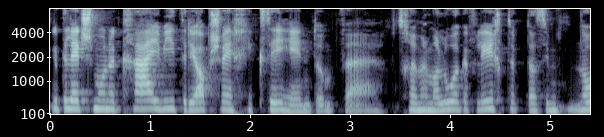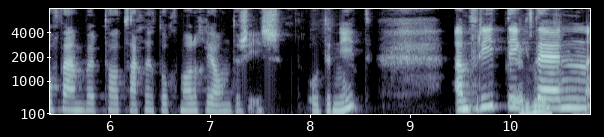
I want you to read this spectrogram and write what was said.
in den letzten Monaten keine weitere Abschwächung gesehen haben. Und äh, jetzt können wir mal schauen, vielleicht, ob das im November tatsächlich doch mal ein bisschen anders ist. Oder nicht. Am Freitag dann,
